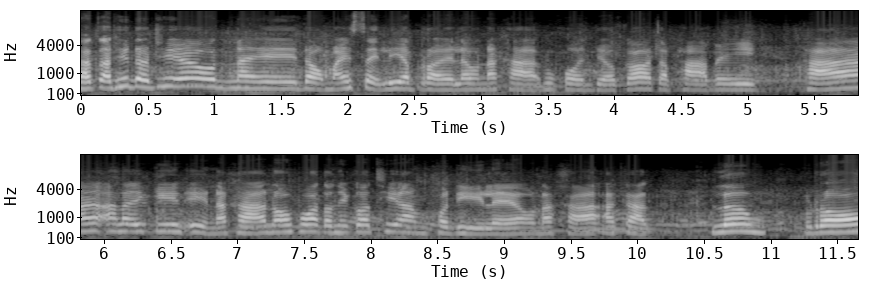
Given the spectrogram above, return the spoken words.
หลังจากที่เดินเที่ยวในดอกไม้เสร็จเรียบร้อยแล้วนะคะ ทุกคนเดี๋ยวก็จะพาไปหาอะไรกินอีกนะคะเนาะเพราะว่าตอนนี้ก็เที่ยงพอดีแล้วนะคะ อากาศเริ่มร้อ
